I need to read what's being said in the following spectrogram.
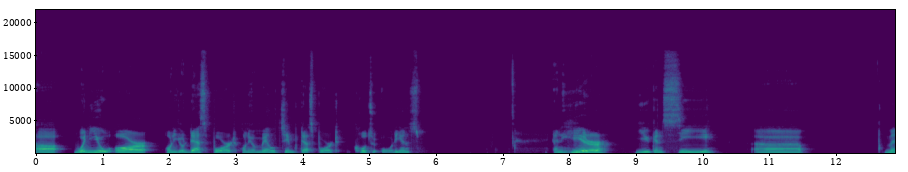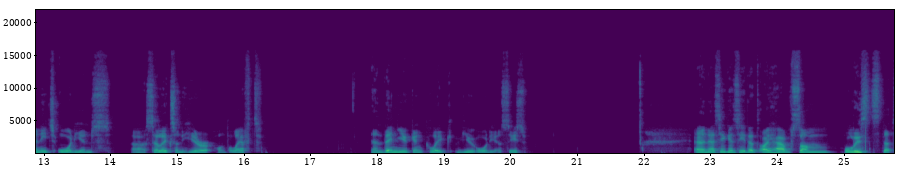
uh, when you are on your dashboard, on your MailChimp dashboard, go to audience, and here you can see uh, manage audience uh, selection here on the left. And then you can click view audiences. And as you can see that I have some lists that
